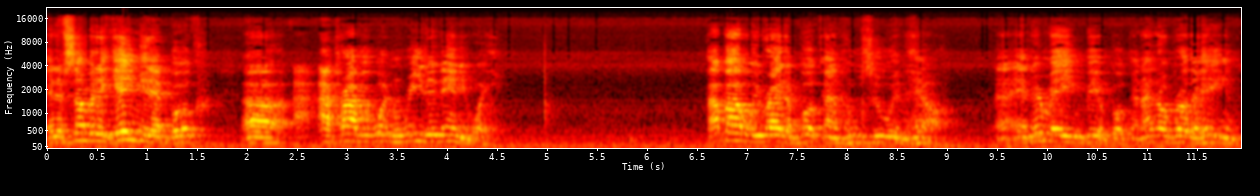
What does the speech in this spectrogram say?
And if somebody gave me that book, uh, I, I probably wouldn't read it anyway. How about we write a book on who's who in hell? And there may even be a book, and I know Brother Hagin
